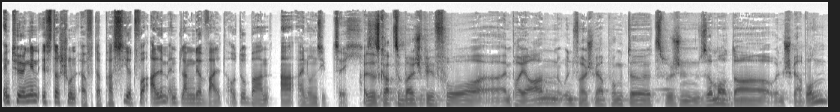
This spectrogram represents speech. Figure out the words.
In Thüringen ist das schon öfter passiert, vor allem entlang der Waldautobahn A71. Also es gab zum Beispiel vor äh, ein paar Jahren Unfallschwerpunkte Schwerpunkte zwischen Sommerda und Schwerborn.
